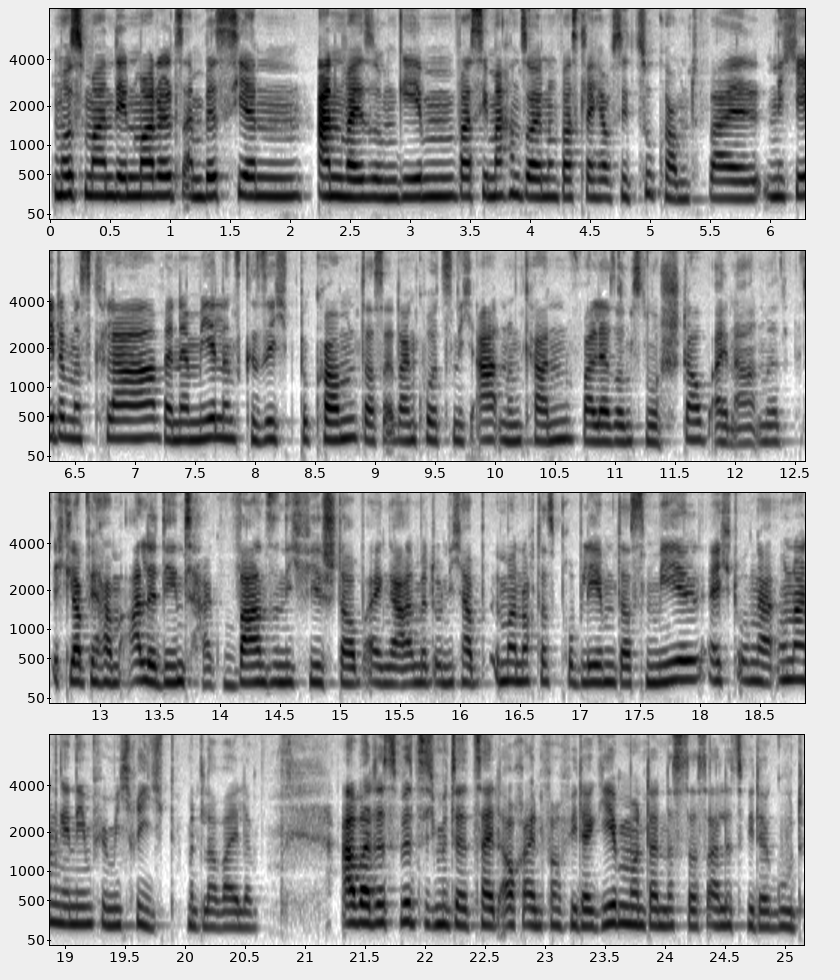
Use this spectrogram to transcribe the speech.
muss man den Models ein bisschen Anweisungen geben, was sie machen sollen und was gleich auf sie zukommt, weil nicht jedem ist klar, wenn er Mehl ins Gesicht bekommt, dass er dann kurz nicht atmen kann, weil er sonst nur Staub einatmet. Ich glaube, wir haben alle den Tag wahnsinnig viel Staub eingeatmet und ich habe immer noch das Problem, dass Mehl echt unangenehm für mich riecht mittlerweile. Aber das wird sich mit der Zeit auch einfach wieder geben und dann ist das alles wieder gut.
